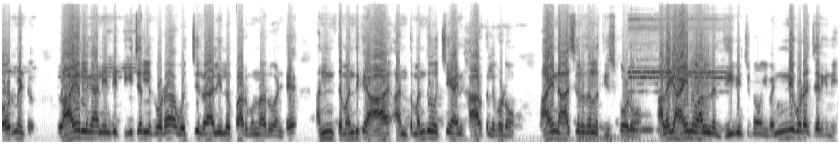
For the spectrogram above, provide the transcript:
గవర్నమెంట్ లాయర్లు కానివ్వండి టీచర్లు కూడా వచ్చి ర్యాలీలో పాల్గొన్నారు అంటే అంతమందికి ఆ- అంతమంది వచ్చి ఆయనకి హారతలు ఇవ్వడం ఆయన ఆశీర్వాదాలు తీసుకోవడం అలాగే ఆయన వాళ్ళని దీవించడం ఇవన్నీ కూడా జరిగినాయి.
